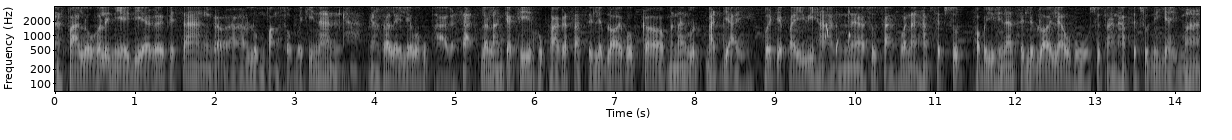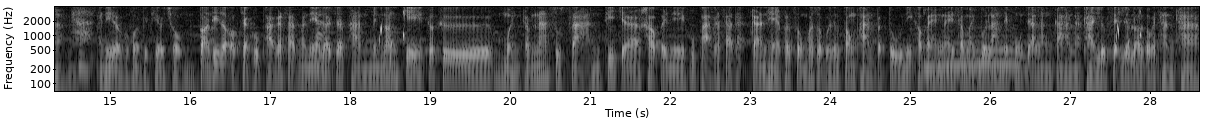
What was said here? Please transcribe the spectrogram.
นะฟาโรห์ก็เลยมีไอเดียก็เลยไปสร้างกับอ่าหลุมฝังศพไว้ที่นั่นค่ะนะก็เลยเรียกว่าหุบผากษัตริย์ แล้วหลังจากที่หุบผากษัตริย์เสร็จเรียบร้อยปุ๊บก็มานั่งรถบัสใหญ่ เพื่อจะไปวิหารอ่าสุสานของพระนางฮับเซปซุดพอไปอยู่ที่นั่นเสร็จเรียบร้อยแล้วโอ้โหสุสานฮับเซปซุดนี่ใหญ่มากค่ะอันนี้เราก็ควรไปเที่ยวชม ตอนที่เราออกจากหุบผากษัตริย์มาเนี่ยค่ะเราจะผ่านเมนนอนเกตก็คือเหมือนกับหน้าสุสานที่จะเข้าไปในหุบผากษัตริย์อะการแห่พระสงฆ์พระศพก็จะต้องผ่านประตูนี้เข้าไปข้างในสมัยโบราณเนี่ยคงจะอลังการนะถ่ายรูปเสร็จเรียบร้อยก็ไปทานข้าว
